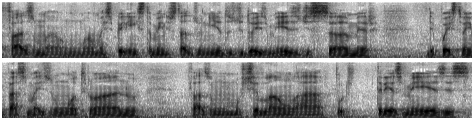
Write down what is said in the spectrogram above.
faz uma, uma, uma, experiência também nos Estados Unidos de dois meses de summer. Depois também passa mais um outro ano, faz um mochilão lá por três meses.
